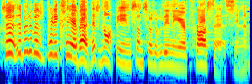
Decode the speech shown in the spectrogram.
So the Buddha was pretty clear about this not being some sort of linear process, you know,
